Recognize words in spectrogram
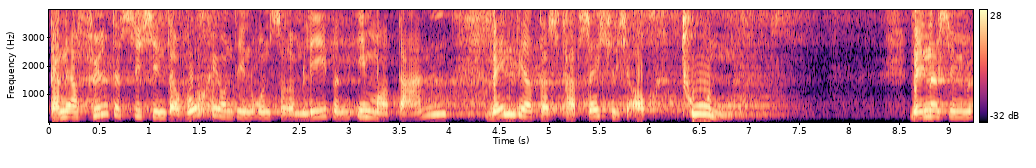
dann erfüllt es sich in der Woche und in unserem Leben immer dann, wenn wir das tatsächlich auch tun. Wenn es im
